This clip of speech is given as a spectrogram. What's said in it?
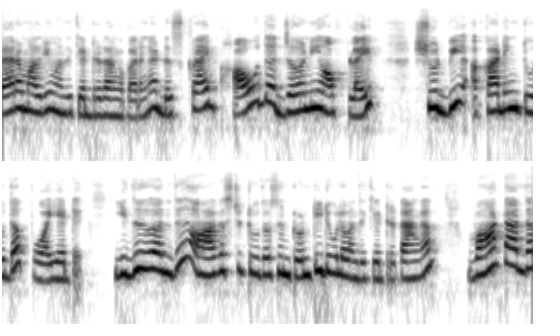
வேற மாதிரியும் வந்து கேட்டிருக்காங்க பாருங்க. Describe how the journey of life should be according to the poet இது வந்து ஆகஸ்ட் டூ தௌசண்ட் டுவெண்ட்டி டூவில் வந்து கேட்டிருக்காங்க. What are the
